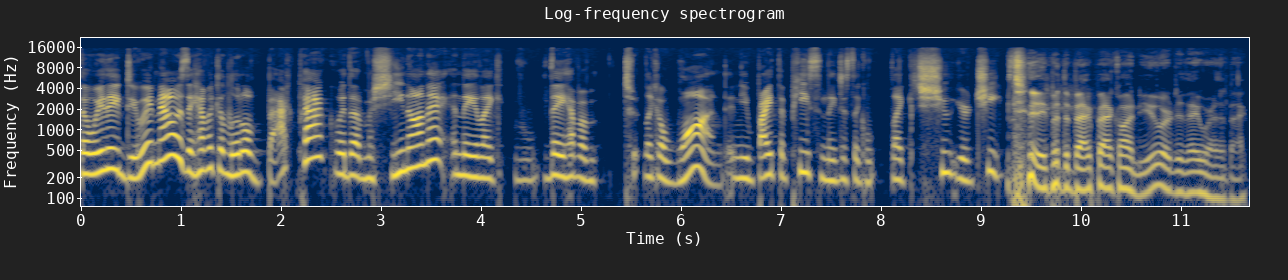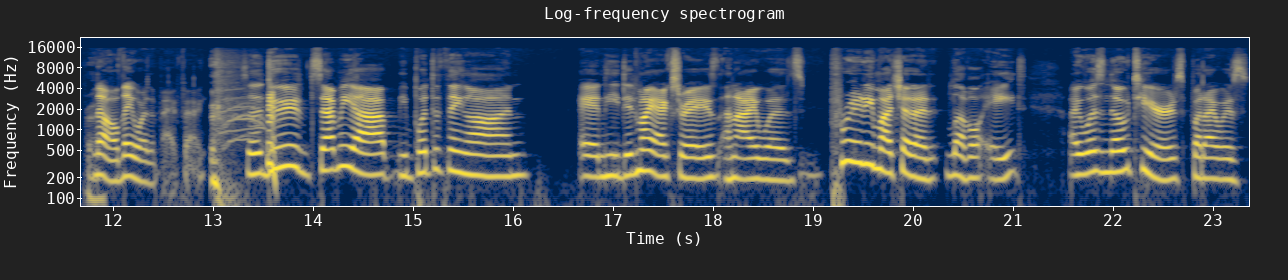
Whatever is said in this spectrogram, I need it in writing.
The way they do it now is they have like a little backpack with a machine on it, and they like they have a t- like a wand, and you bite the piece, and they just like like shoot your cheek Did they put the backpack on you, or do they wear the backpack? No, they wear the backpack. so the dude set me up. He put the thing on, and he did my X-rays, and I was pretty much at a level eight. I was no tears, but I was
